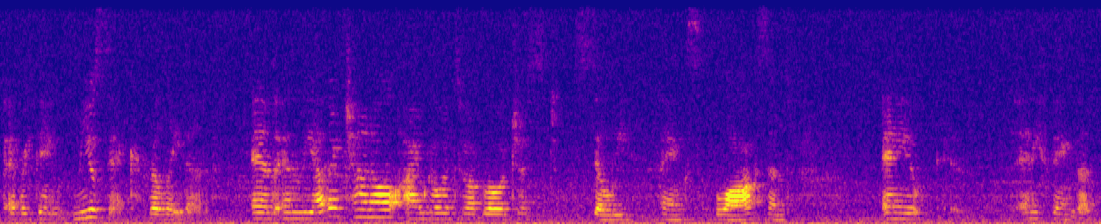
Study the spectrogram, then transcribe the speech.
everything music related. And in the other channel, I'm going to upload just silly things, vlogs, and any anything that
